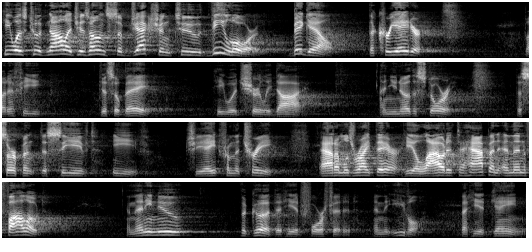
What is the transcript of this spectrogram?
he was to acknowledge his own subjection to the Lord, big L, the Creator. But if he disobeyed, he would surely die. And you know the story. The serpent deceived Eve. She ate from the tree. Adam was right there. He allowed it to happen and then followed. And then he knew the good that he had forfeited and the evil that he had gained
